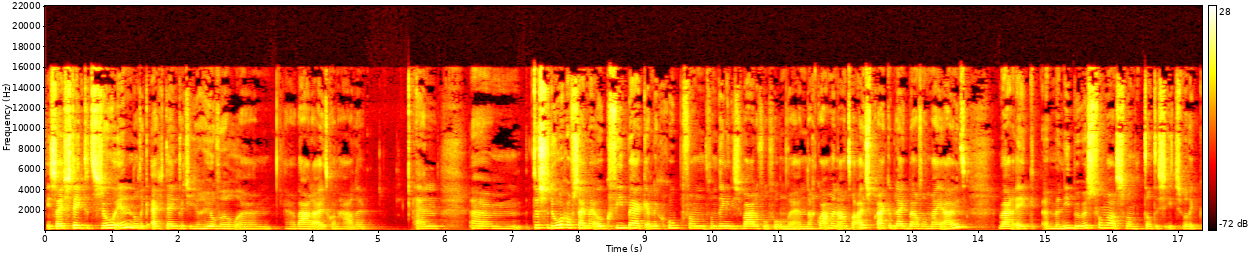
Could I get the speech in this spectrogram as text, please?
zij steekt het zo in dat ik echt denk dat je hier heel veel um, uh, waarde uit kan halen. En um, tussendoor gaf zij mij ook feedback en een groep van, van dingen die ze waardevol vonden. En daar kwamen een aantal uitspraken blijkbaar van mij uit. Waar ik me niet bewust van was. Want dat is iets wat, ik,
